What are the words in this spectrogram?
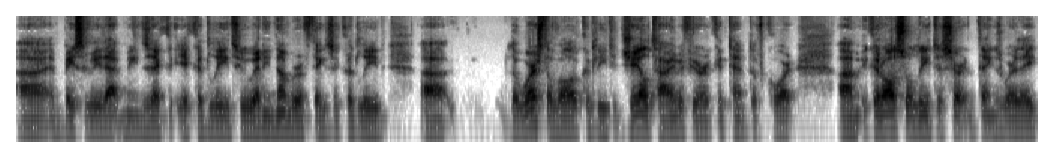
uh, and basically that means that it could lead to any number of things. It could lead uh, the worst of all, it could lead to jail time if you're in contempt of court. Um, it could also lead to certain things where they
